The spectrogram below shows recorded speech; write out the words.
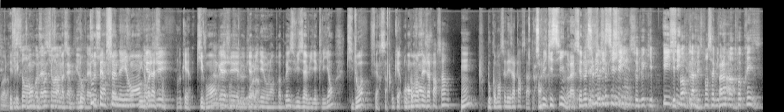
Voilà. Effectivement en besoin clientèle. Donc Ce toute personne ayant une engager- relation. Qui vont La engager le cabinet ou l'entreprise vis-à-vis des clients qui doit faire ça. ok. On En commence revanche- déjà par ça Hum Vous commencez déjà par ça? Celui qui signe. Bah, c'est le C'est celui qui signe. celui qui, qui signe. porte la responsabilité Voilà. de l'entreprise.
